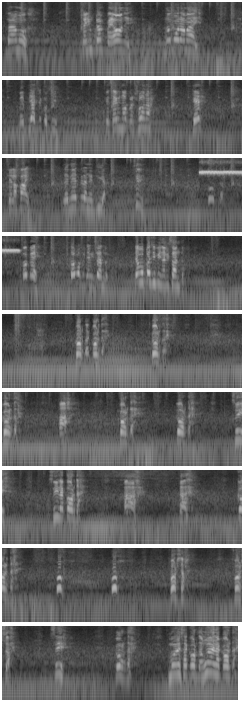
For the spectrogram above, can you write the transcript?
Vamos. Sei un campeone. Non mola mai. Mi piace così. Che sei una persona che ce la fai. Le mette l'energia. Sì. Scusa. Ok. Estamos finalizando. Estamos casi finalizando. Corda, corda. Corda. Corda. Ah. Corda. Corda. Sí. Sí, la corda. Ah. Ah. Corda. Uh. Uh. Forza. Forza. Sí. Corda. Mueve esa corda, mueve la corda.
